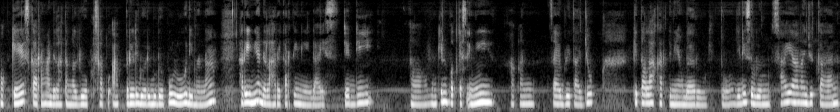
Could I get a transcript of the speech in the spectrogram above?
Oke, sekarang adalah tanggal 21 April 2020 di mana hari ini adalah hari Kartini, guys. Jadi uh, mungkin podcast ini akan saya beri tajuk Kitalah Kartini yang baru gitu. Jadi sebelum saya lanjutkan,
